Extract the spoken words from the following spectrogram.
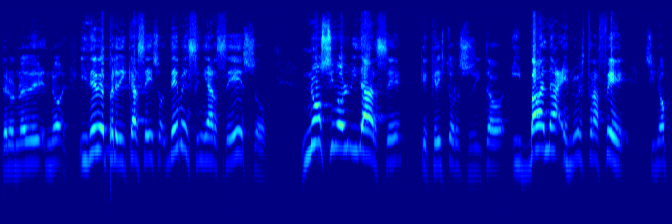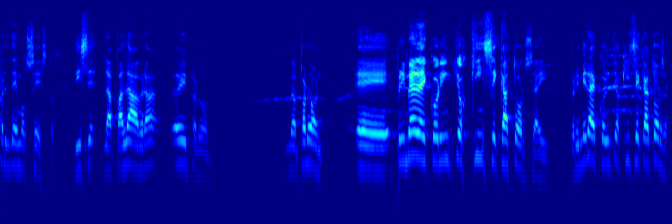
pero no, y debe predicarse eso, debe enseñarse eso, no sin olvidarse que Cristo resucitó y vana es nuestra fe si no aprendemos esto. Dice la palabra, perdón, perdón, eh, Primera de Corintios 15, 14 ahí. Primera de Corintios 15, 14.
